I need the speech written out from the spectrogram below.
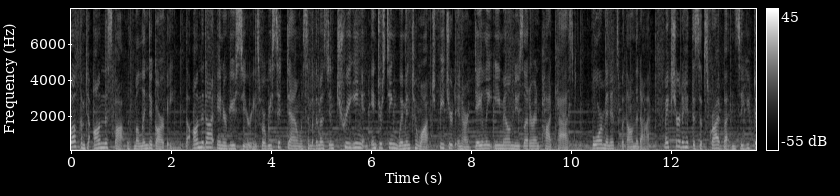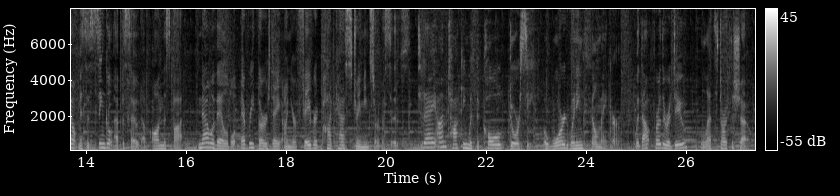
Welcome to On the Spot with Melinda Garvey, the On the Dot interview series where we sit down with some of the most intriguing and interesting women to watch featured in our daily email newsletter and podcast, Four Minutes with On the Dot. Make sure to hit the subscribe button so you don't miss a single episode of On the Spot, now available every Thursday on your favorite podcast streaming services. Today, I'm talking with Nicole Dorsey, award winning filmmaker. Without further ado, let's start the show.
